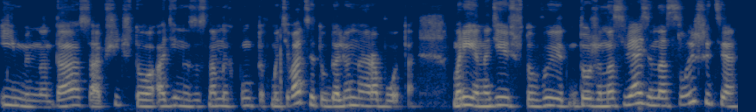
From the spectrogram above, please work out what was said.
именно да, сообщить, что один из основных пунктов мотивации – это удаленная работа. Мария, надеюсь, что вы тоже на связи, нас слышите.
